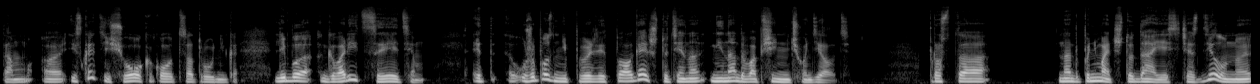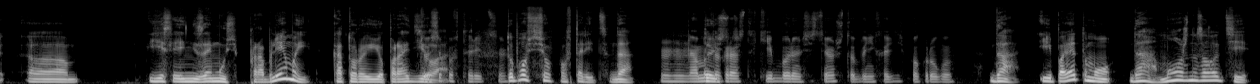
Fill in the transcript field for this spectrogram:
там, э, искать еще какого-то сотрудника, либо говорить с этим. Это э, уже поздно не предполагает, что тебе на- не надо вообще ничего делать. Просто надо понимать, что да, я сейчас делаю, но э, если я не займусь проблемой, которая ее То породила, все повторится. то все повторится, да. Мгм. А мы то как есть- раз таки боремся с тем, чтобы не ходить по кругу. Да, и поэтому, да, можно золоти,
